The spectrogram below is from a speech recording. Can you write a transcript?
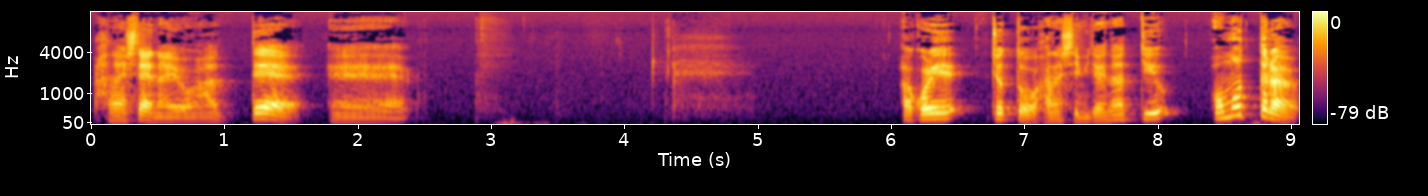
話したい内容があって、えー、あこれちょっと話してみたいなっていう思ったら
